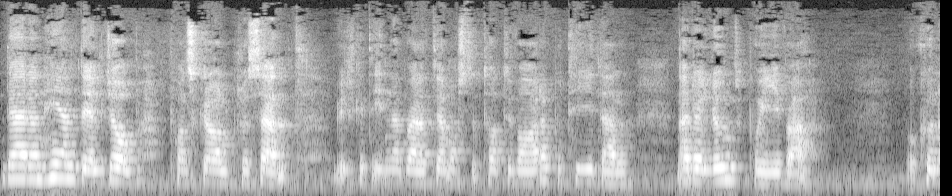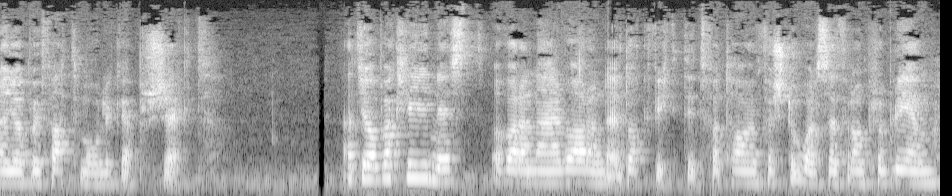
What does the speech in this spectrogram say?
Det är en hel del jobb på en scrollprocent, vilket innebär att jag måste ta tillvara på tiden när det är lugnt på IVA och kunna jobba ifatt med olika projekt. Att jobba kliniskt och vara närvarande är dock viktigt för att ha en förståelse för de problem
